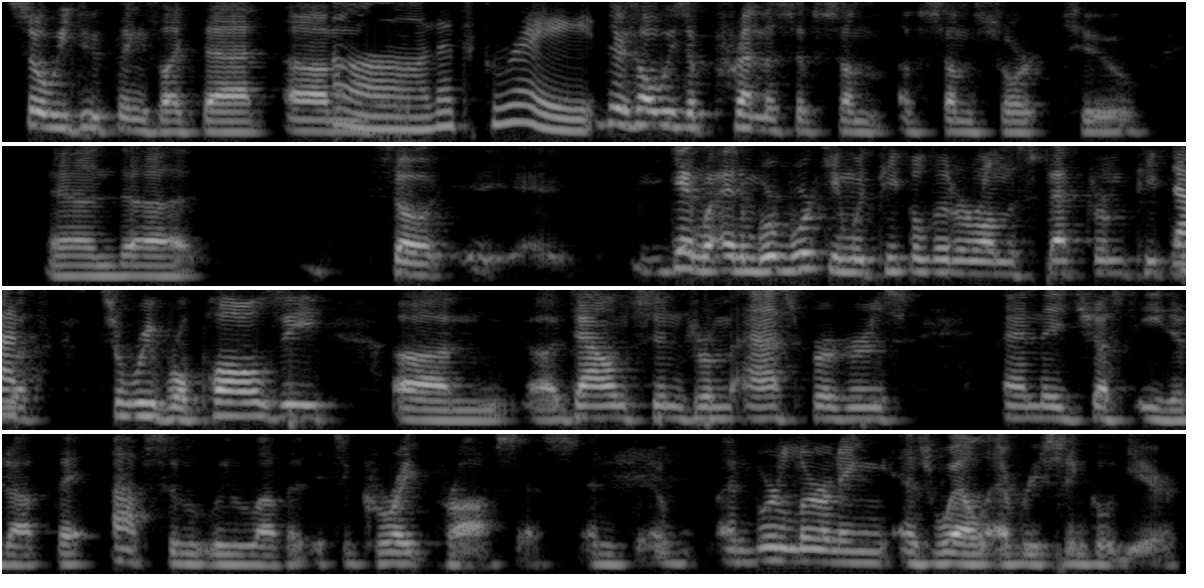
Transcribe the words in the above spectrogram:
So we do things like that. Um, oh, that's great. there's always a premise of some of some sort too and uh, so again and we're working with people that are on the spectrum people That's- with cerebral palsy um, uh, down syndrome asperger's and they just eat it up they absolutely love it it's a great process and uh, and we're learning as well every single year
